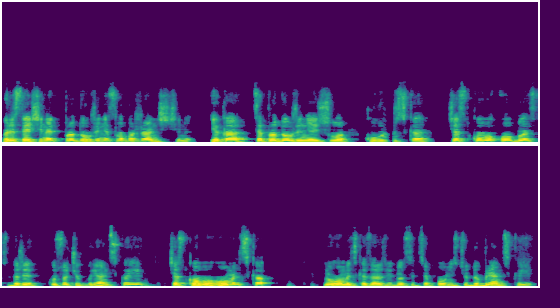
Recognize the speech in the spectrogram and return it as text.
Берестейщина як продовження Слобожанщини, яка це продовження йшло Курська, частково область, навіть кусочок Брянської, частково Гомельська. Ну, Гомельська зараз відноситься повністю до Брянської,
